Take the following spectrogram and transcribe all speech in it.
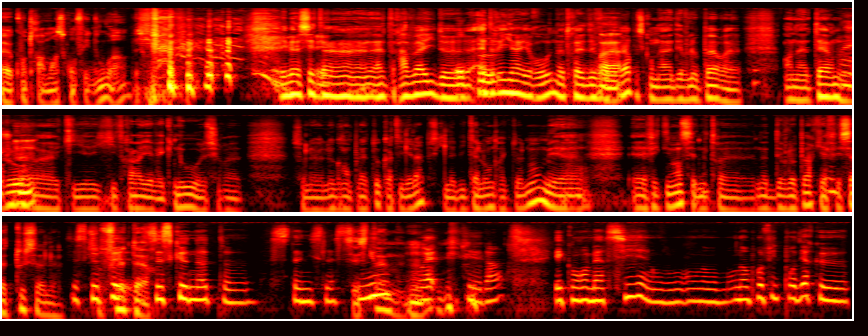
euh, contrairement à ce qu'on fait nous. hein, Eh bien, c'est un, un travail de Adrien Hérault, notre développeur, Voilà. parce qu'on a un développeur euh, en interne au jour euh, qui, qui travaille avec nous euh, sur, euh, sur le, le grand plateau quand il est là, parce qu'il habite à Londres actuellement. Mais euh, et effectivement, c'est notre, notre développeur qui a fait ça tout seul. C'est ce que Sur fait- ce que note euh, Stanislas Stan. Mm. ouais, qui est là, et qu'on remercie. Et on, on en- on en profite pour dire que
